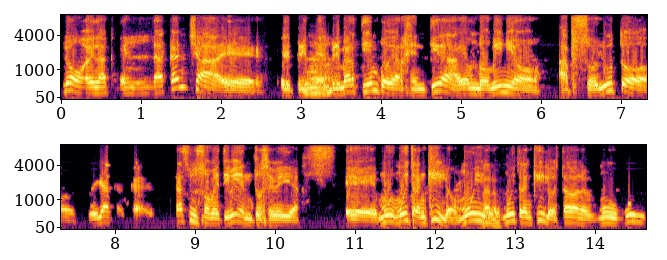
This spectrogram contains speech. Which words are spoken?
No, en la, en la cancha, eh, el, prim- el primer tiempo de Argentina había un dominio absoluto, veía ca- ca- casi un sometimiento se veía. Eh, muy muy tranquilo, muy Claro. muy tranquilo, estaba muy, muy,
